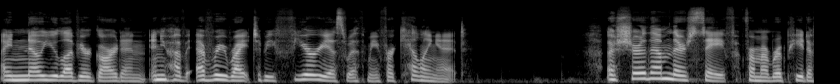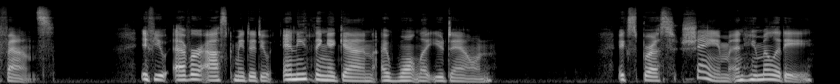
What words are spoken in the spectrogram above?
I know you love your garden and you have every right to be furious with me for killing it. Assure them they're safe from a repeat offense. If you ever ask me to do anything again, I won't let you down. Express shame and humility.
